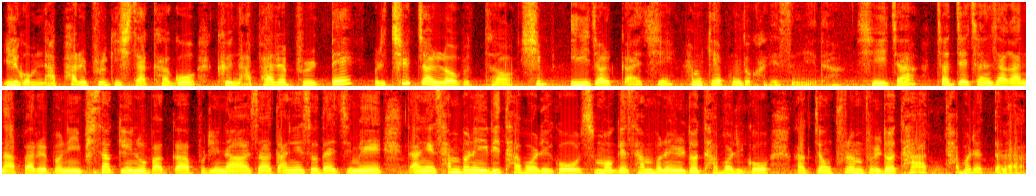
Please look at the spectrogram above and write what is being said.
일곱 나팔을 불기 시작하고 그 나팔을 불 때 우리 7절로부터 12절까지 함께 봉독하겠습니다. 시작. 첫째 천사가 나팔을 보니 피 섞인 우박과 불이 나와서 땅에 쏟아짐에 땅의 3분의 1이 타버리고 수목의 3분의 1도 타버리고 각종 푸른 풀도 다 타버렸더라.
